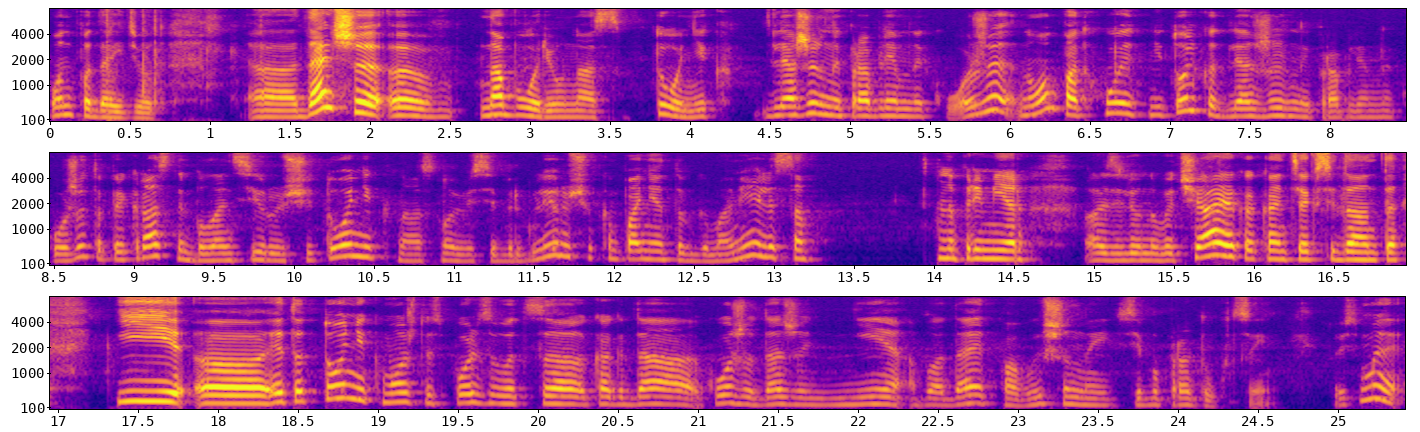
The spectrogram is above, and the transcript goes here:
он подойдет. А, дальше э, в наборе у нас тоник для жирной проблемной кожи, но он подходит не только для жирной проблемной кожи. Это прекрасный балансирующий тоник на основе себорегулирующих компонентов гамамелиса, например, э, зеленого чая как антиоксиданта. И э, этот тоник может использоваться, когда кожа даже не обладает повышенной себопродукцией. То есть мы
